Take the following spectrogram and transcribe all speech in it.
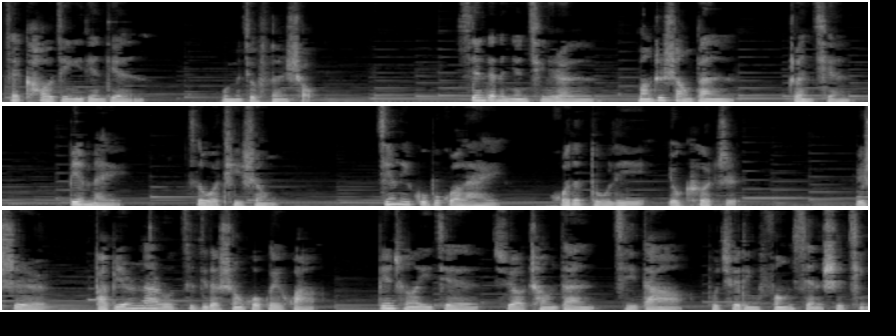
再靠近一点点，我们就分手。现在的年轻人忙着上班、赚钱、变美、自我提升，精力顾不过来，活得独立又克制，于是把别人纳入自己的生活规划。变成了一件需要承担极大不确定风险的事情，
